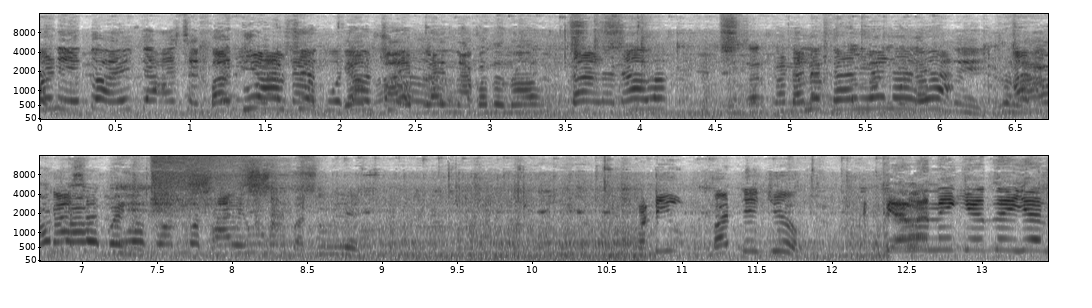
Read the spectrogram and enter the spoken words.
પણ એ તો અહીં જ આ સરકારી બધું આવશે પોતા પાઇપલાઇન નાખો તો ના? આવે? તમે ખાલી ના આ વિકાસ થાય એવું બધું એ પટ્યું બધી ગયું. પેલા નહીં કહેતા યાર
